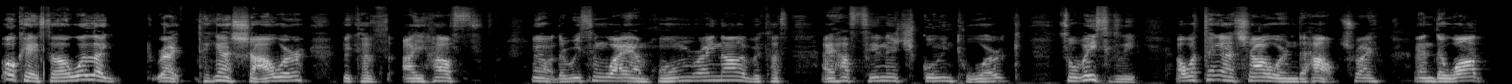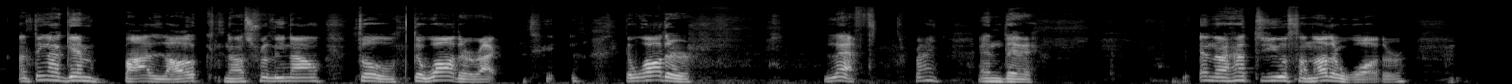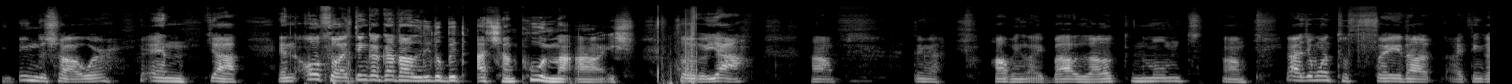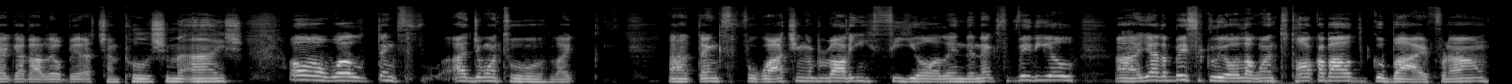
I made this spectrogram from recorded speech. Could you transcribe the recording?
Okay, so I was like, right, taking a shower because I have, you know, the reason why I'm home right now is because I have finished going to work. So basically, I was taking a shower in the house, right? And the water, I think I get bad luck naturally now. So the water, right? the water left, right? And the, and I had to use another water in the shower. And yeah. And also i think i got a little bit of shampoo in my eyes. So yeah. Um i think i'm having like bad luck in the moment. Um yeah, i just want to say that i think i got a little bit of shampoo in my eyes. Oh well thanks. I just want to like uh, thanks for watching everybody. See you all in the next video. Uh, yeah, that's basically all I want to talk about. Goodbye for now.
